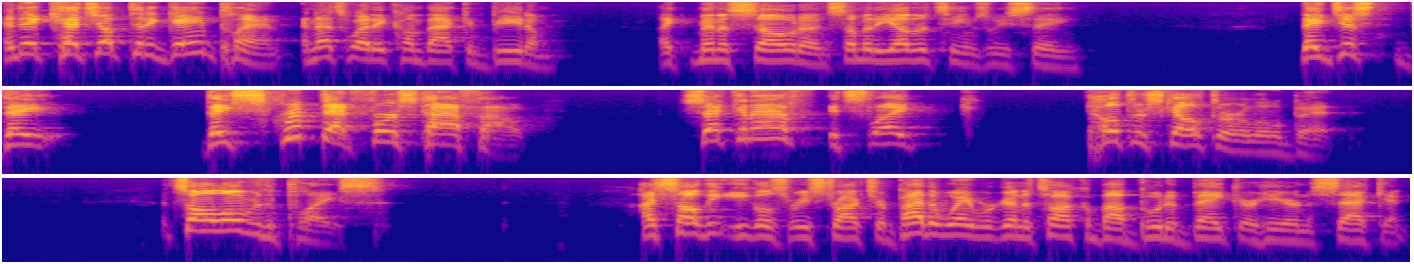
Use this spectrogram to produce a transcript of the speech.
And they catch up to the game plan. And that's why they come back and beat them, like Minnesota and some of the other teams we see. They just, they, they script that first half out. Second half, it's like helter skelter a little bit. It's all over the place. I saw the Eagles restructure. By the way, we're going to talk about Budda Baker here in a second.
